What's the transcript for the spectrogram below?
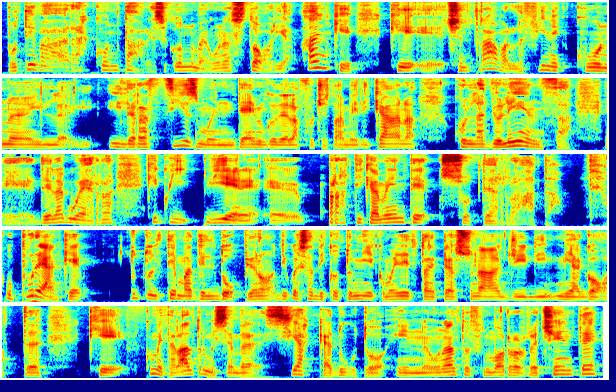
poteva raccontare secondo me una storia anche che eh, c'entrava alla fine con il, il razzismo endemico della società americana, con la violenza eh, della guerra che qui viene eh, praticamente sotterrata. Oppure anche tutto il tema del doppio, no? di questa dicotomia, come detto, tra i personaggi di Mia Goth, che come tra l'altro mi sembra sia accaduto in un altro film horror recente,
